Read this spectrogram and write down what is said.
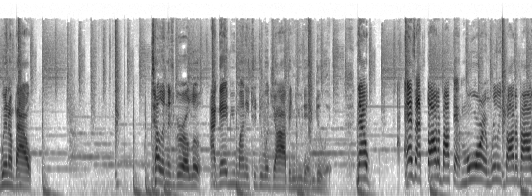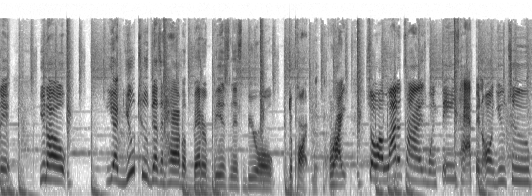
went about telling this girl, look, I gave you money to do a job and you didn't do it. Now, as I thought about that more and really thought about it, you know, yeah, YouTube doesn't have a better business bureau department, right? So a lot of times when things happen on YouTube,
